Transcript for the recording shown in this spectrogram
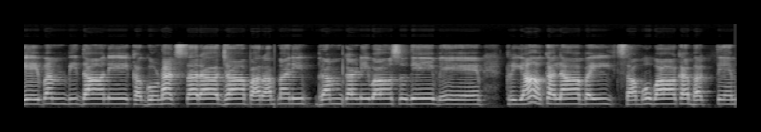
एवं विधानेकगुणः स राजा परमणि ब्रह्मणि वासुदेवे क्रियाकलापैः समुवाकभक्तिं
